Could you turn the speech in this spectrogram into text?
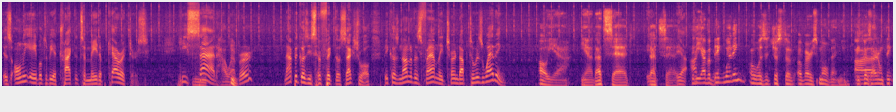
is only able to be attracted to made-up characters. He's Hmm. sad, however, not because he's a fictosexual, because none of his family turned up to his wedding. Oh yeah, yeah. That's sad. That's sad. yeah, Did he have a big wedding, or was it just a, a very small venue? Because Uh, I don't think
